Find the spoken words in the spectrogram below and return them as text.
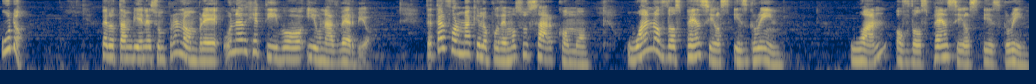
Uno. Pero también es un pronombre, un adjetivo y un adverbio. De tal forma que lo podemos usar como One of those pencils is green. One of those pencils is green.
